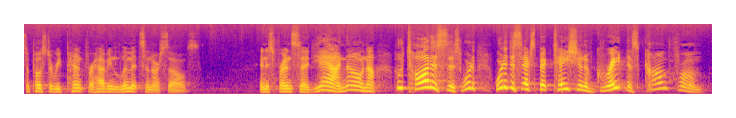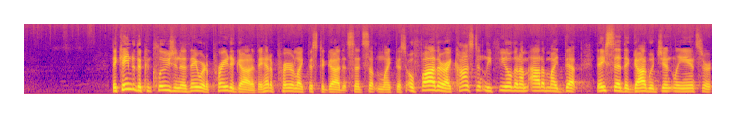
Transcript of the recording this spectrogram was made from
supposed to repent for having limits in ourselves. And his friend said, Yeah, I know. Now, who taught us this? Where, where did this expectation of greatness come from? They came to the conclusion that they were to pray to God, if they had a prayer like this to God that said something like this Oh, Father, I constantly feel that I'm out of my depth. They said that God would gently answer.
